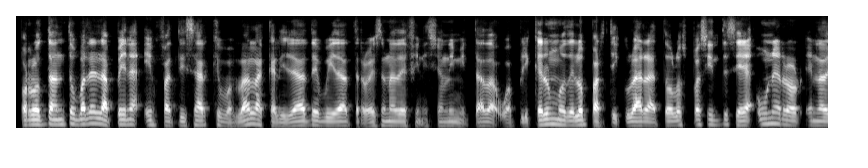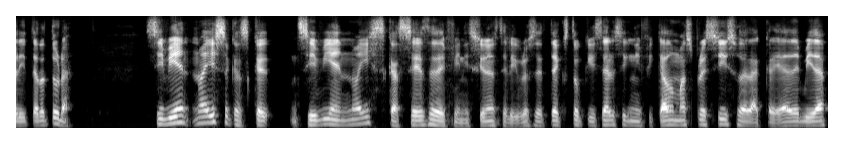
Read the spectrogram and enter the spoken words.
Por lo tanto, vale la pena enfatizar que evaluar la calidad de vida a través de una definición limitada o aplicar un modelo particular a todos los pacientes sería un error en la literatura. Si bien, no hay si bien no hay escasez de definiciones de libros de texto, quizá el significado más preciso de la calidad de vida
